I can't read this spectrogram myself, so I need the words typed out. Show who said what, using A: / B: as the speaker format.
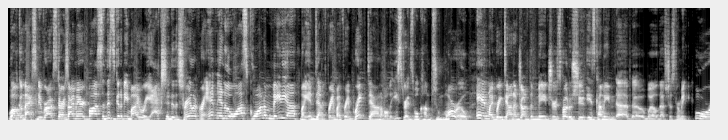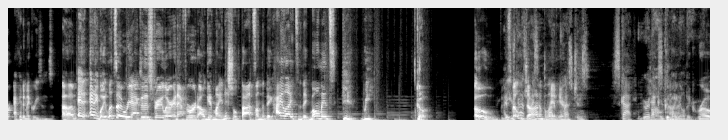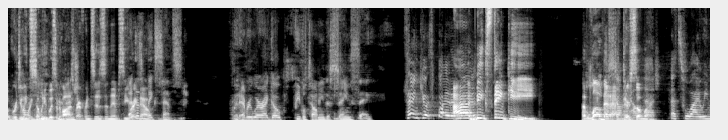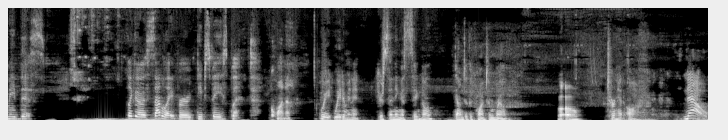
A: Welcome back to New Rockstars. I'm Erik Voss, and this is going to be my reaction to the trailer for Ant-Man and the Wasp Quantumania. My in-depth frame-by-frame breakdown of all the Easter eggs will come tomorrow, and my breakdown of Jonathan Majors' photo shoot is coming, uh, uh, well, that's just for me, for academic reasons. Um, anyway, let's uh, react to this trailer, and afterward, I'll give my initial thoughts on the big highlights and the big moments. Here we go. Oh, is Elton John playing here?
B: Questions. Scott, you're at
A: Oh, goodbye, Yellow Brick Road. We're doing so many Wizard of Oz references in the MC
B: that
A: right
B: doesn't
A: now.
B: make sense. But everywhere I go, people tell me the same thing.
C: Thank you, Spider-Man.
A: Ah, Big Stinky! I love
D: People
A: that actor so much.
D: that. That's why we made this. It's like a satellite for deep space, but quanta.
E: Wait, wait a minute. You're sending a signal down to the quantum realm.
A: Uh oh.
E: Turn it off. Now!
